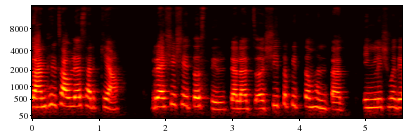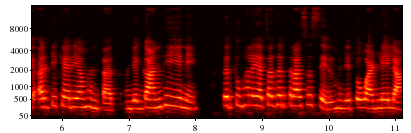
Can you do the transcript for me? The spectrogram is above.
गांधील चावल्यासारख्या रॅशेस येत असतील, त्यालाच शीतपित्त म्हणतात. इंग्लिशमध्ये अर्टिकॅरिया म्हणतात, म्हणजे गांधी येणे. तर तुम्हाला याचा जर त्रास असेल, म्हणजे तो वाढलेला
